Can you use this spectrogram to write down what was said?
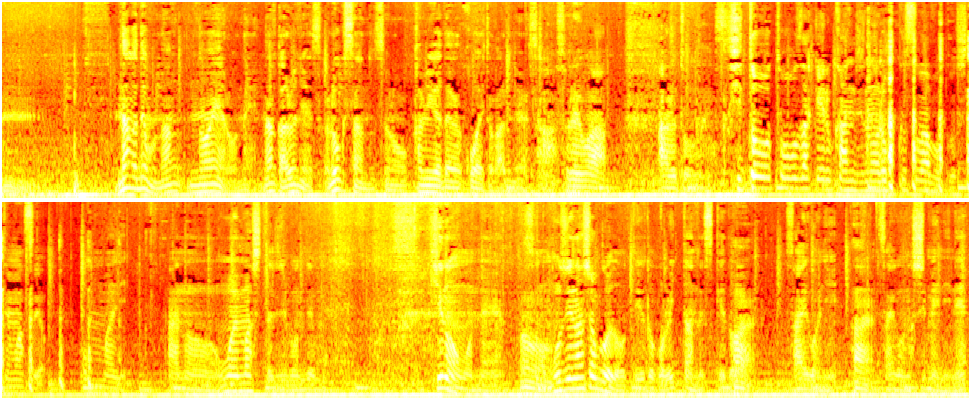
うん。なんかでもなんなんやろうね。なんかあるんじゃないですか。ロクさんのその髪型が怖いとかあるんじゃないですか。あそれはあると思います。人を遠ざける感じのロックスは僕してますよ。ほんまに。あの思いました自分でも。昨日もね、うん。その文字な食堂っていうところ行ったんですけど、はい最後にはい。最後の締めにね。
